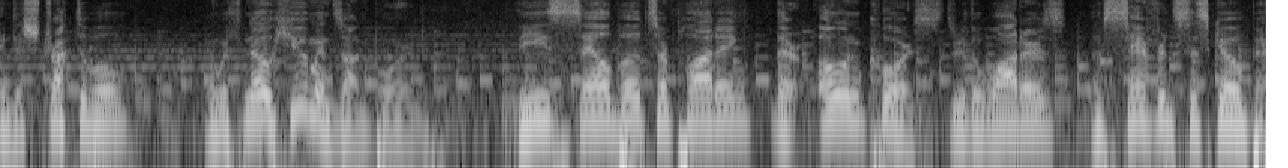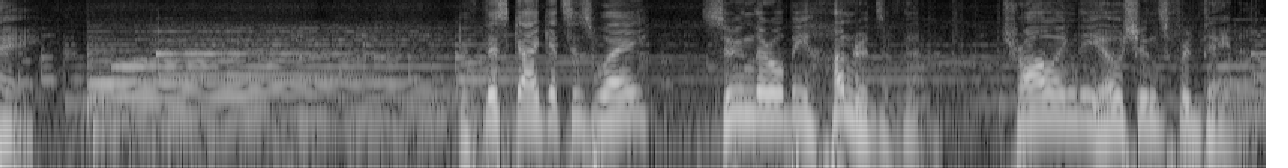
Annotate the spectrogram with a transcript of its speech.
indestructible, and with no humans on board, these sailboats are plotting their own course through the waters of San Francisco Bay. If this guy gets his way, soon there will be hundreds of them, trawling the oceans for data.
